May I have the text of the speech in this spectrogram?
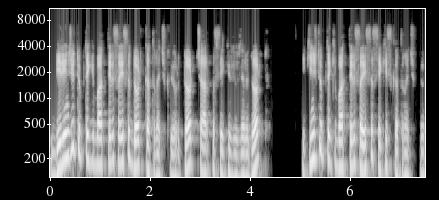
Birinci tüpteki bakteri sayısı 4 katına çıkıyor. 4 çarpı 8 üzeri 4. İkinci tüpteki bakteri sayısı 8 katına çıkıyor.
